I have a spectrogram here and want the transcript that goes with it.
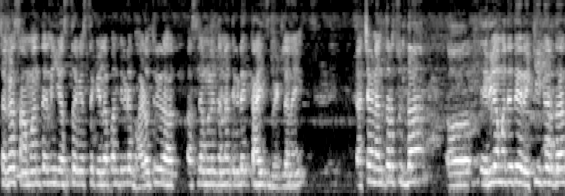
सगळं सामान त्यांनी व्यस्त केलं पण तिकडे भाडोत्री राहत असल्यामुळे त्यांना तिकडे काहीच भेटलं नाही. त्याच्यानंतरसुद्धा एरियामध्ये ते रेकी करतात.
